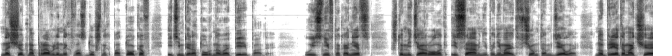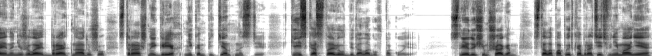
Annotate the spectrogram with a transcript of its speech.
насчет направленных воздушных потоков и температурного перепада. Уяснив, наконец, что метеоролог и сам не понимает, в чем там дело, но при этом отчаянно не желает брать на душу страшный грех некомпетентности, Кийск оставил бедолагу в покое. Следующим шагом стала попытка обратить внимание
